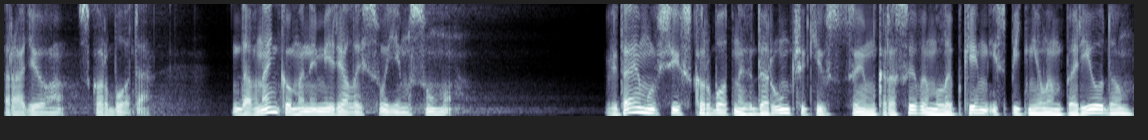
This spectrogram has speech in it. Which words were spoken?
Радіо Скорбота. Давненько ми не мірялись своїм сумом. Вітаємо всіх скорботних дарунчиків з цим красивим, липким і спітнілим періодом,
